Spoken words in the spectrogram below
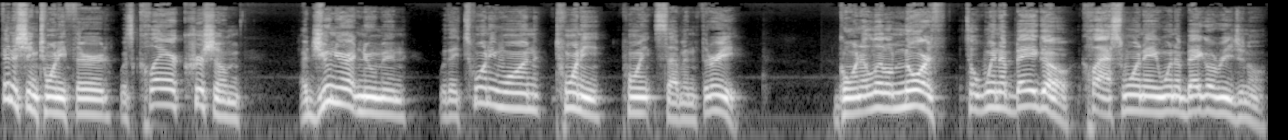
finishing 23rd was Claire Krisham, a junior at Newman, with a 2120.73. Going a little north to Winnebago, Class 1A Winnebago Regional.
